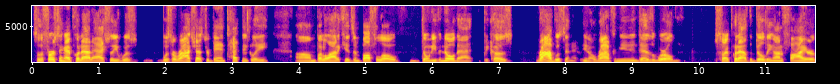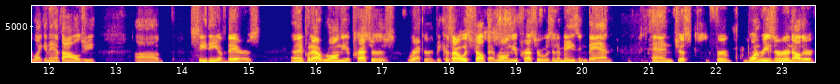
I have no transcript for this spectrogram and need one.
So the first thing I put out actually was was a Rochester band technically, um, but a lot of kids in Buffalo don't even know that because Rob was in it. You know, Rob from Union Dead to the World. So I put out the Building on Fire, like an anthology uh, CD of theirs, and I put out Wrong the Oppressors record because I always felt that Wrong the Oppressor was an amazing band, and just for one reason or another,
